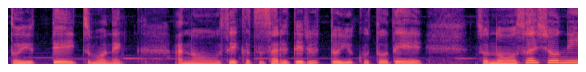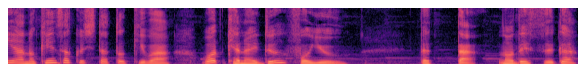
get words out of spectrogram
と言っていつもね、あの、生活されてるということで、その最初にあの検索した時は、What can I do for you? だったのですが、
